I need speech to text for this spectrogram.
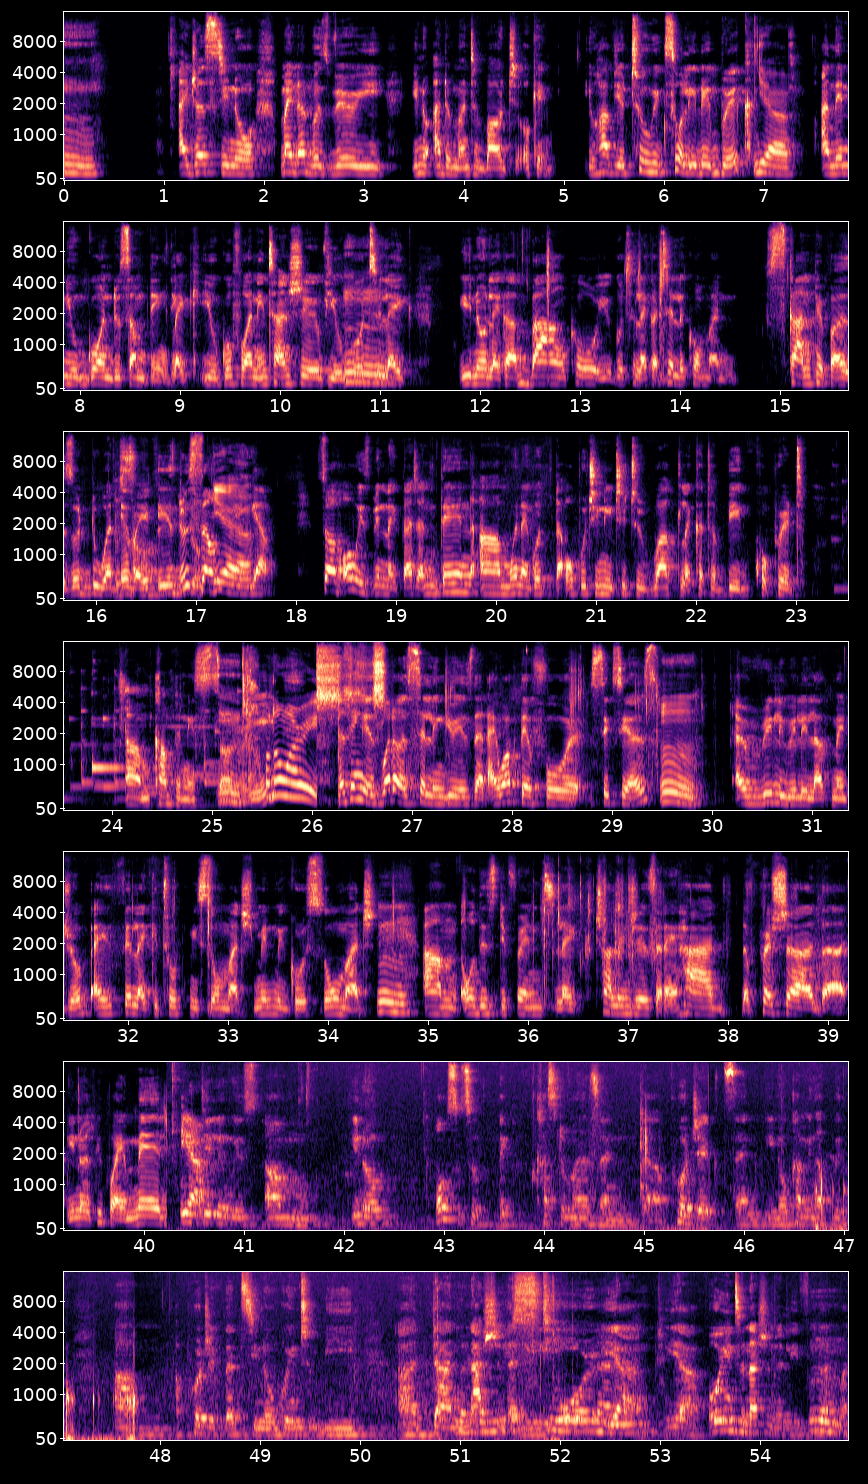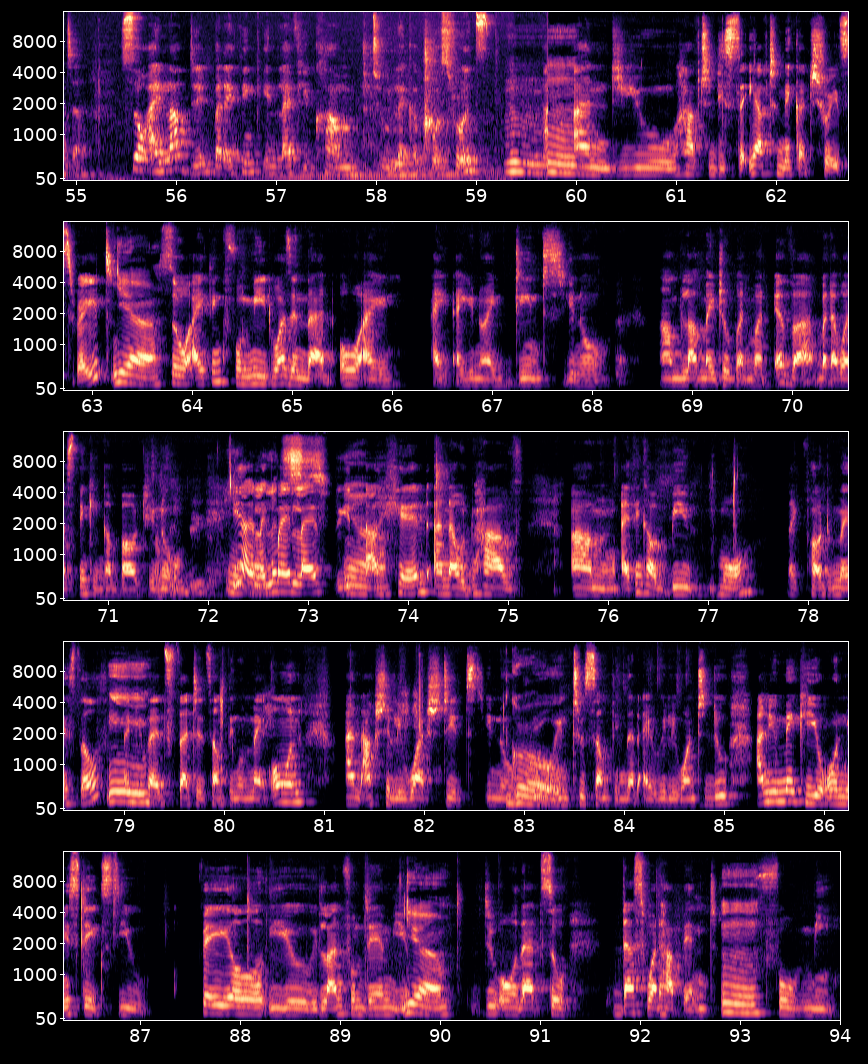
I just, you know, my dad was very, you know, adamant about okay, you have your two weeks holiday break Yeah. and then you go and do something like you go for an internship you go to like you know like a bank or you go to like a telecom and scan papers or do whatever it is do something, Yeah. yeah, so i've always been like that and then um, when i got the opportunity to work like at a big corporate um, company sorry Oh, don't worry. the thing is, what I was telling you is that I worked there for six years. I really, really loved my job. I feel like it taught me so much, made me grow so much. Um, all these different like challenges that I had, the pressure, the you know people I met, Yeah. dealing with um, you know all sorts of like customers and uh, projects, and you know coming up with um, a project that's you know going to be uh, done Like nationally or yeah yeah or internationally for that matter. So i loved it but i think in life you come to like a crossroads and you have to decide you have to make a choice right? Yeah. so i think for me it wasn't that oh i i, I you know i didn't you know um, love my job and whatever but i was thinking about you know Something bigger. yeah, Yeah, like my life yeah. ahead and i would have um, i think i would be more like proud of myself like if i had started something on my own and actually watched it you know Grow. grow into something that i really want to do and you make your own mistakes you fail you learn from them you Yeah. do all that so that's what happened for me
